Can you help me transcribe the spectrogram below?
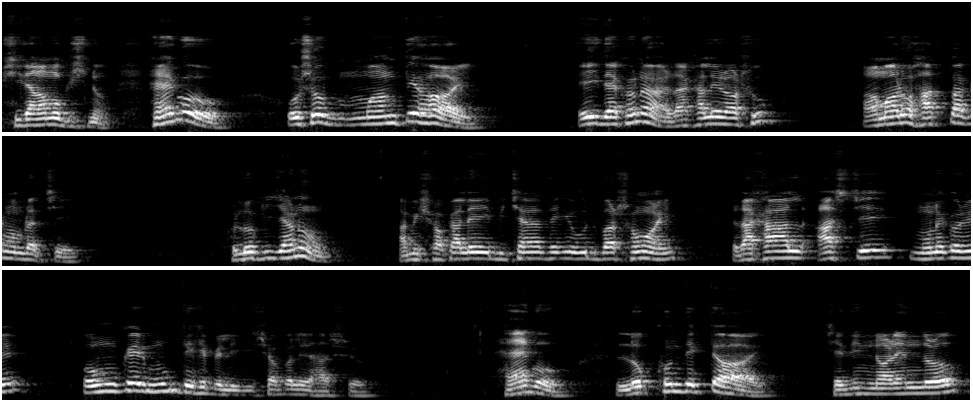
শ্রীরামকৃষ্ণ। হ্যাঁ গো, ওসব মানতে হয়। এই দেখো না, রাখালের অসুখ, আমারও হাত পা কামড়াচ্ছে। হলো কি জানো, আমি সকালে বিছানা থেকে উঠবার সময় রাখাল আসছে মনে করে, অমুকের মুখ দেখে ফেলেছি সকলের হাস্য। হ্যাঁ গো, লক্ষণ দেখতে হয়। সেদিন নরেন্দ্র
